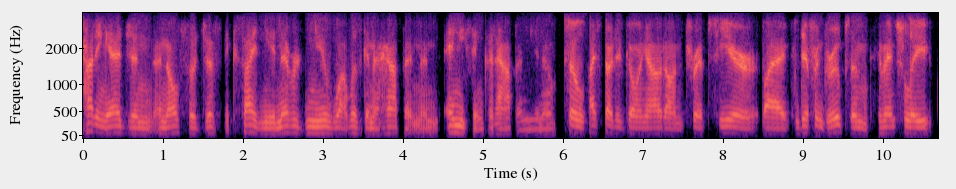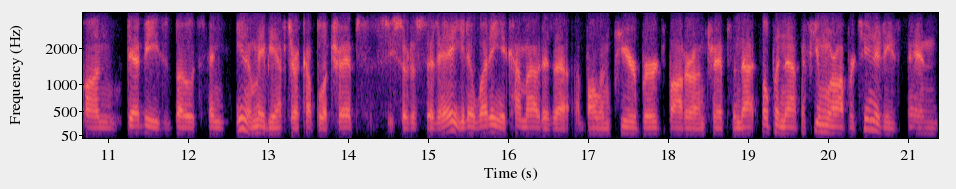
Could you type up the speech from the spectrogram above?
cutting edge and, and also just exciting. You never knew what was going to happen and anything could happen, you know. So I started going out on trips here by different groups and eventually on Debbie's boats. And, you know, maybe after a couple of trips, she sort of said, hey, you know, why don't you come out as a, a volunteer bird spotter on trips? And that opened up a few more opportunities. And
